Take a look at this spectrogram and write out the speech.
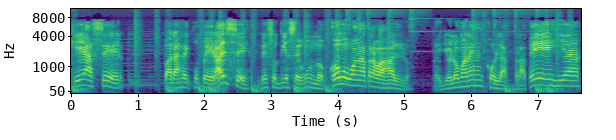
qué hacer para recuperarse de esos 10 segundos. ¿Cómo van a trabajarlo? Pues ellos lo manejan con la estrategia.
